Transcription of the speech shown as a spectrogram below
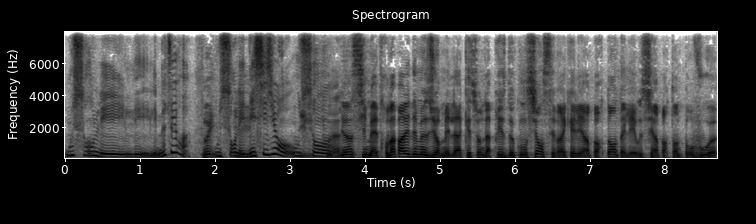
où sont les, mesures? Où sont les décisions? Où Il sont, faut euh, bien s'y mettre. On va parler des mesures, mais la question de la prise de conscience, c'est vrai qu'elle est importante. Elle est aussi importante pour vous, euh,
